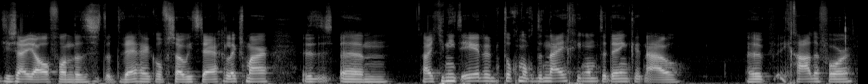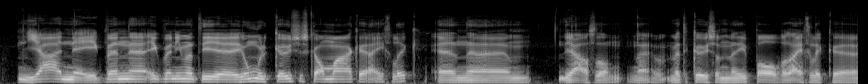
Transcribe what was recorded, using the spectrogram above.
je zei al van dat is het werk of zoiets dergelijks, maar is, um, had je niet eerder toch nog de neiging om te denken, nou, hup, ik ga ervoor? Ja, nee. Ik ben, uh, ik ben iemand die uh, heel moeilijk keuzes kan maken eigenlijk. En uh, ja, als dan nou, met de keuze met Nepal was eigenlijk uh,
